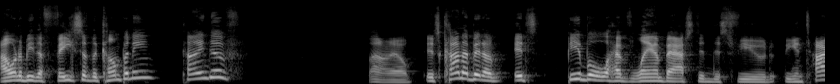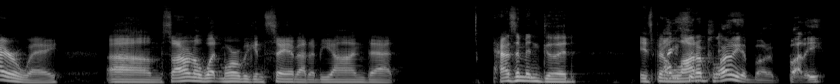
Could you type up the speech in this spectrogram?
I want to be the face of the company, kind of. I don't know. It's kind of been a. It's people have lambasted this feud the entire way. Um, so I don't know what more we can say about it beyond that. Hasn't been good. It's been I a lot of plenty about it, buddy.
